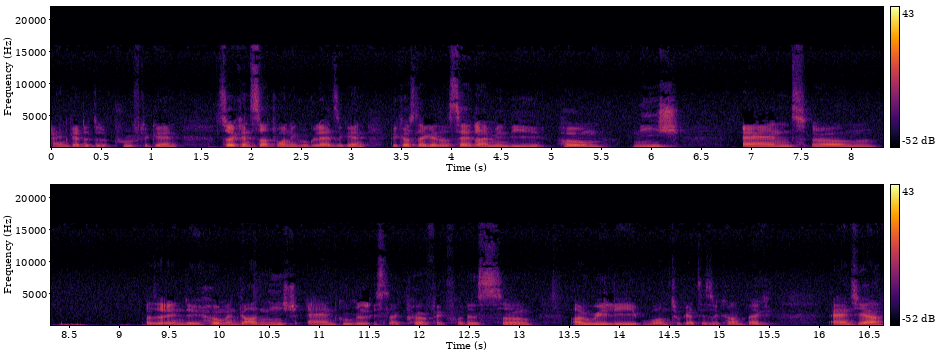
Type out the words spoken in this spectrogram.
and get it approved again so I can start running Google Ads again. Because, like as I said, I'm in the home niche and um, in the home and garden niche, and Google is like perfect for this. So I really want to get this account back. And yeah,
